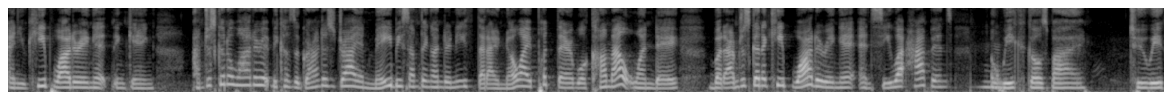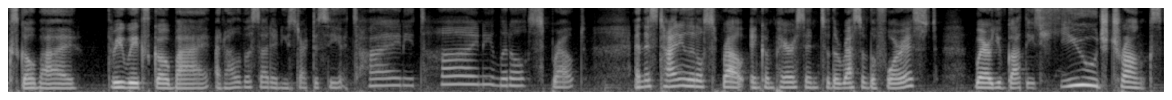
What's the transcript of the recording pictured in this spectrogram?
and you keep watering it thinking, I'm just going to water it because the ground is dry and maybe something underneath that I know I put there will come out one day, but I'm just going to keep watering it and see what happens. Mm-hmm. A week goes by, two weeks go by, three weeks go by, and all of a sudden you start to see a tiny, tiny little sprout. And this tiny little sprout, in comparison to the rest of the forest, where you've got these huge trunks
